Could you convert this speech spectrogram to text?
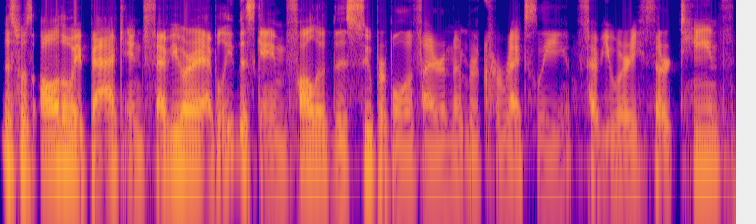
This was all the way back in February. I believe this game followed the Super Bowl, if I remember correctly, February 13th.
